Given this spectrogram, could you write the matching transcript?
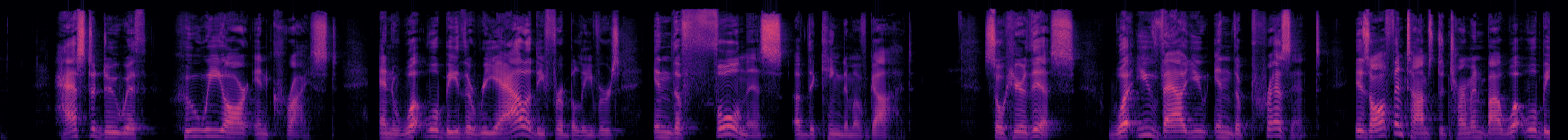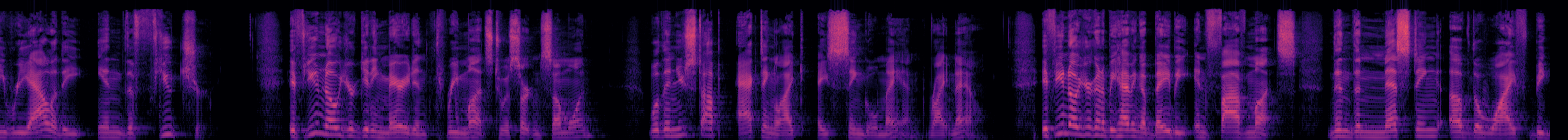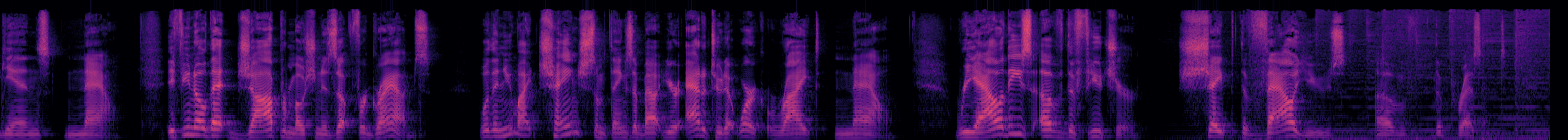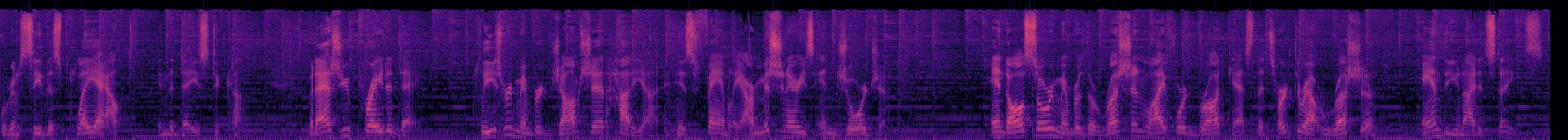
has to do with who we are in Christ and what will be the reality for believers in the fullness of the kingdom of God. So, hear this what you value in the present is oftentimes determined by what will be reality in the future. If you know you're getting married in three months to a certain someone, well, then you stop acting like a single man right now. If you know you're going to be having a baby in five months, then the nesting of the wife begins now. If you know that job promotion is up for grabs, well, then you might change some things about your attitude at work right now. Realities of the future shape the values of the present. We're going to see this play out in the days to come. But as you pray today, please remember Jamshed Hadiyat and his family, our missionaries in Georgia. And also remember the Russian Life Word broadcast that's heard throughout Russia and the United States.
